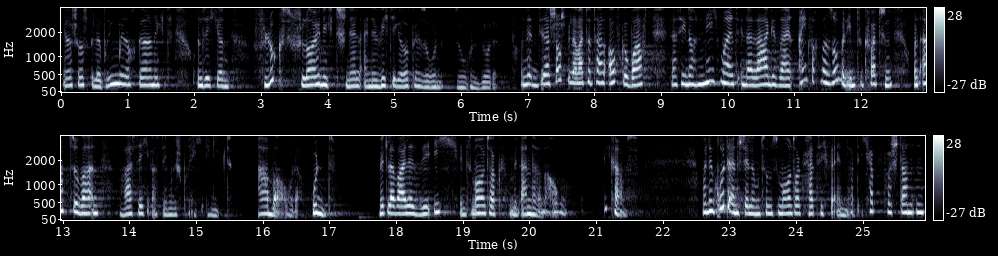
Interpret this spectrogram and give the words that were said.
ja, Schauspieler bringen mir doch gar nichts und sich dann fluxschleunigt schnell eine wichtigere Person suchen würde. Und der Schauspieler war total aufgebracht, dass sie noch nicht mal in der Lage seien, einfach mal so mit ihm zu quatschen und abzuwarten, was sich aus dem Gespräch ergibt. Aber oder und. Mittlerweile sehe ich den Smalltalk mit anderen Augen. Wie kam's? Meine Grundeinstellung zum Smalltalk hat sich verändert. Ich habe verstanden,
